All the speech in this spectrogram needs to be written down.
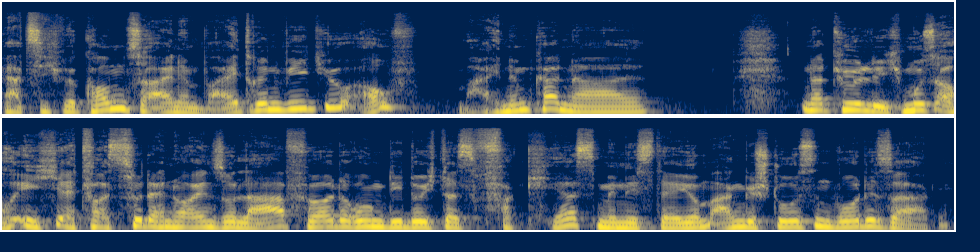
Herzlich willkommen zu einem weiteren Video auf meinem Kanal. Natürlich muss auch ich etwas zu der neuen Solarförderung, die durch das Verkehrsministerium angestoßen wurde, sagen.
